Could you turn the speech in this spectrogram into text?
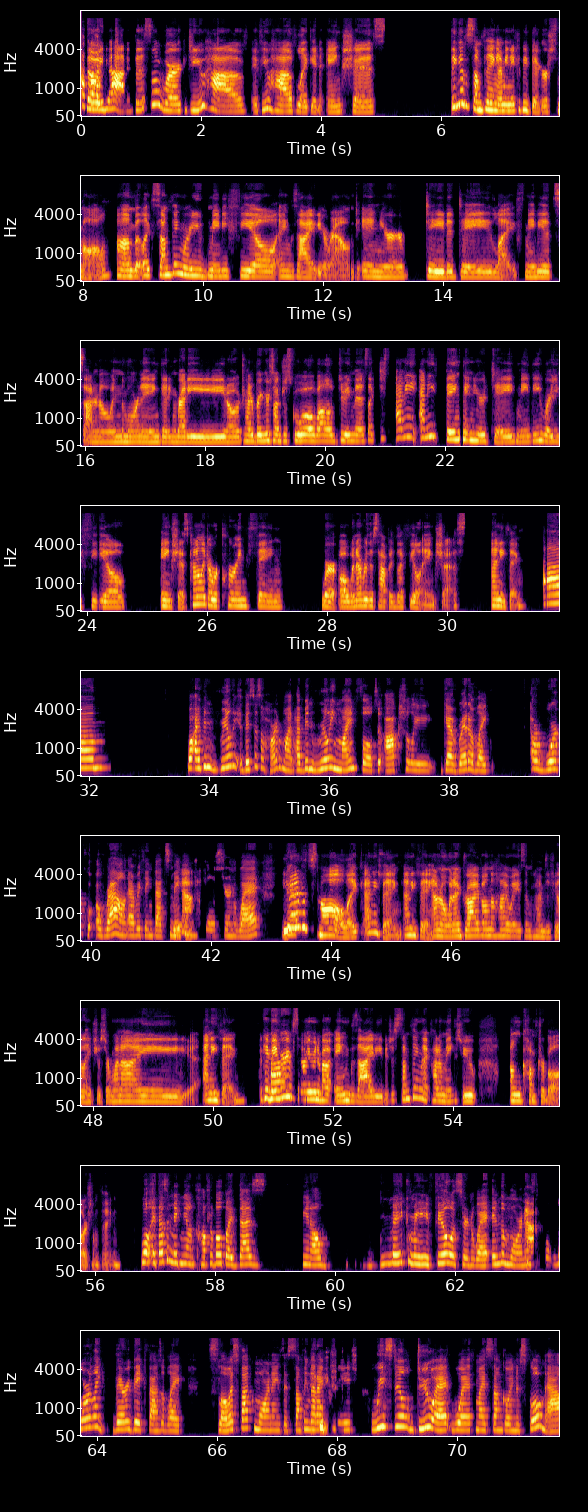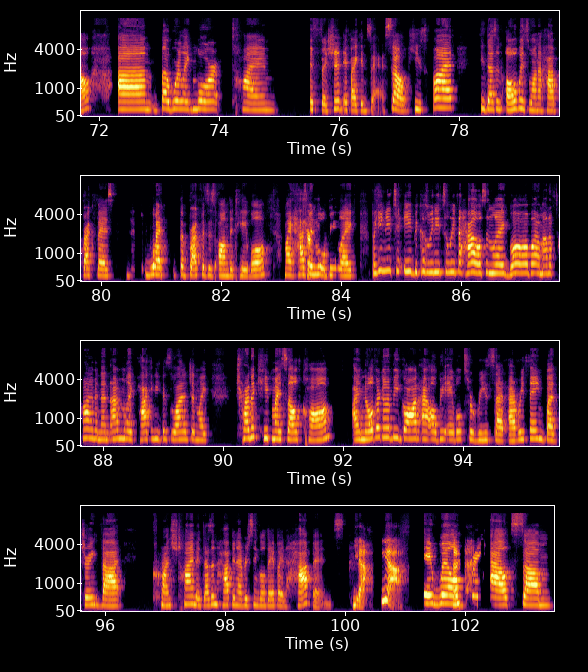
so yeah, this will work. Do you have, if you have like an anxious think of something i mean it could be big or small um but like something where you maybe feel anxiety around in your day-to-day life. Maybe it's i don't know in the morning getting ready you know try to bring your son to school while doing this like just any anything in your day maybe where you feel anxious kind of like a recurring thing where oh whenever this happens i feel anxious. Anything. Um well, I've been really, this is a hard one. I've been really mindful to actually get rid of like, or work around everything that's making yeah. me feel a certain way. Even if it's small, like anything, anything. I don't know. When I drive on the highway, sometimes I feel anxious, or when I, anything. Okay, maybe um, it's not even about anxiety, but just something that kind of makes you uncomfortable or something. Well, it doesn't make me uncomfortable, but it does, you know, make me feel a certain way in the morning. Yeah. We're like very big fans of like slow as fuck mornings. It's something that I preach. We still do it with my son going to school now. Um, but we're like more time efficient, if I can say. So he's five. He doesn't always want to have breakfast when the breakfast is on the table. My husband sure. will be like, but you need to eat because we need to leave the house and like blah, blah, blah amount of time. And then I'm like packing his lunch and like trying to keep myself calm. I know they're going to be gone. I'll be able to reset everything. But during that crunch time, it doesn't happen every single day, but it happens. Yeah. Yeah. It will okay. bring out some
